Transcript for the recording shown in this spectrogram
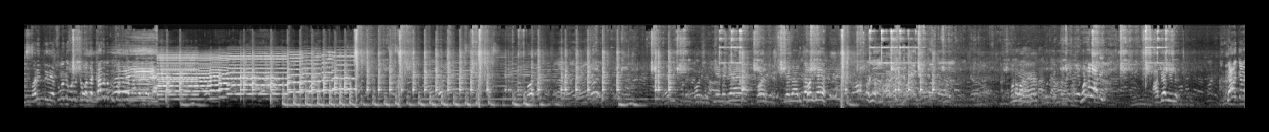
நீ வரித்திலே சுமந்து கொண்டிருக்கும் அந்த கருவுக்கு என்ன அடிக்காதீங்க முன்னவாடி அப்படியே நில்லு கேட்கிற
